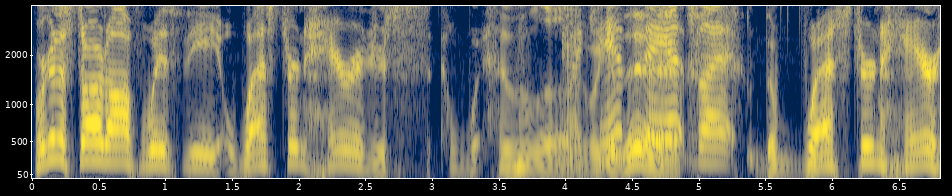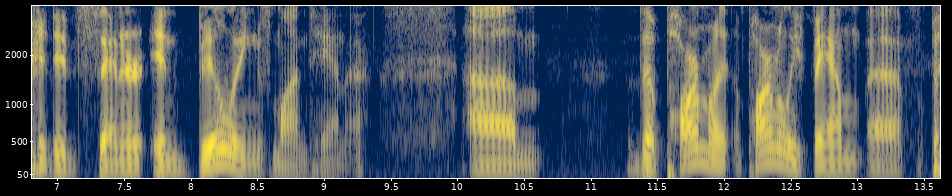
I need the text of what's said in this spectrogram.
We're gonna start off with the Western Heritage. I I can't say it, but the Western Heritage Center in Billings, Montana. Um, the Parma Parmalee fam. Uh,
